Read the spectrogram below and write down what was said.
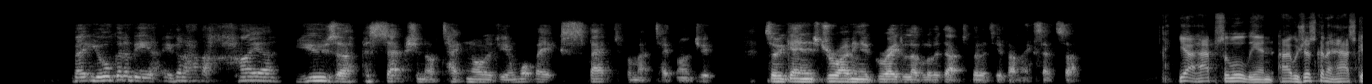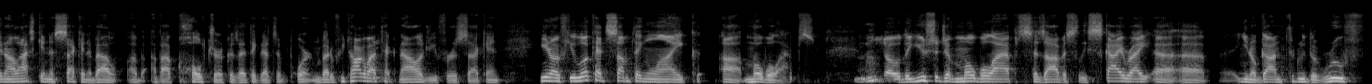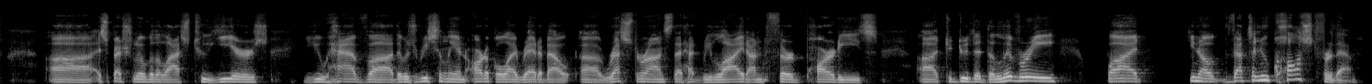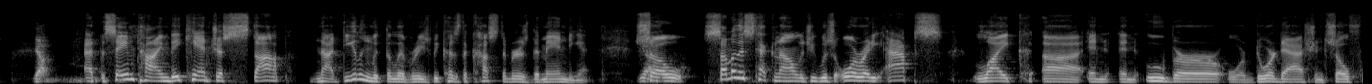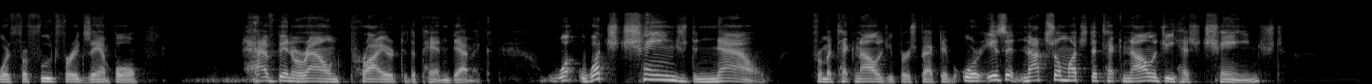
that you're going to be you're going to have a higher user perception of technology and what they expect from that technology. So again, it's driving a greater level of adaptability, if that makes sense. Sir. Yeah, absolutely. And I was just going to ask you, and I'll ask you in a second about about culture because I think that's important. But if we talk about technology for a second, you know, if you look at something like uh, mobile apps, mm-hmm. so the usage of mobile apps has obviously skyrocket, uh, uh, you know, gone through the roof, uh, especially over the last two years. You have uh, there was recently an article I read about uh, restaurants that had relied on third parties to do the delivery, but you know that's a new cost for them yeah. At the same time, they can't just stop not dealing with deliveries because the customer is demanding it. Yeah. So some of this technology was already apps like uh, an, an Uber or DoorDash and so forth for food, for example, have been around prior to the pandemic. What what's changed now from a technology perspective, or is it not so much the technology has changed,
